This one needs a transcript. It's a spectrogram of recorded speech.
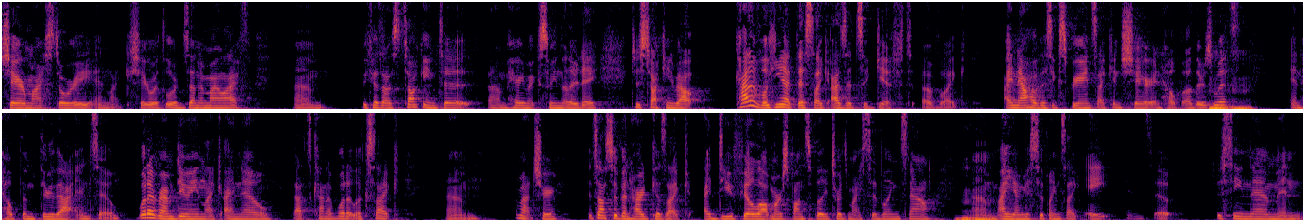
share my story and like share what the Lord's done in my life. Um, because I was talking to um, Harry McSween the other day, just talking about kind of looking at this like as it's a gift of like I now have this experience I can share and help others mm-hmm. with and help them through that. And so whatever I'm doing, like I know that's kind of what it looks like. Um, I'm not sure. It's also been hard because like I do feel a lot more responsibility towards my siblings now. Mm-hmm. Um, my youngest sibling's like eight, and so just seeing them and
